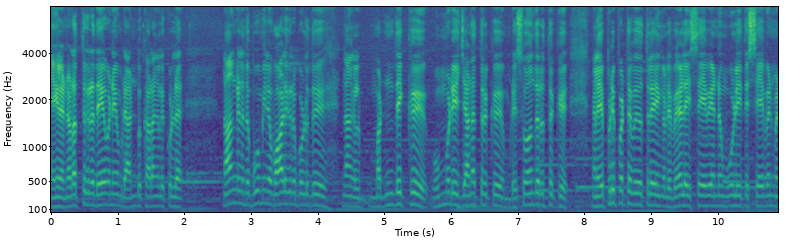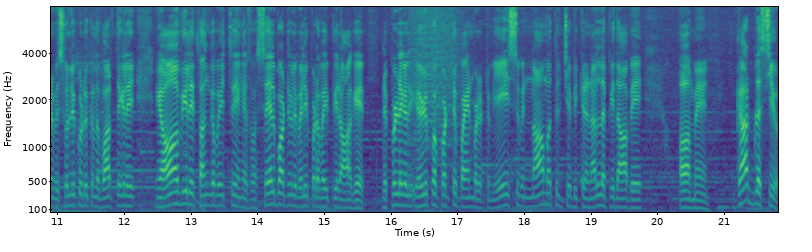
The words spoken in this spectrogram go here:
எங்களை நடத்துகிற தேவனே உடைய அன்பு கரங்களுக்குள்ள நாங்கள் இந்த பூமியில் வாழுகிற பொழுது நாங்கள் மந்தைக்கு உம்முடைய ஜனத்திற்கு உம்முடைய சுதந்திரத்துக்கு நாங்கள் எப்படிப்பட்ட விதத்தில் எங்களுடைய வேலை செய்ய வேண்டும் ஊழியத்தை செய்ய வேண்டும் என்று சொல்லிக் கொடுக்கிற வார்த்தைகளை எங்கள் ஆவியிலே தங்க வைத்து எங்கள் செயல்பாட்டுகளை வெளிப்பட வைப்பீராக. இந்த பிள்ளைகள் எழுப்பப்பட்டு பயன்படட்டும். இயேசுவின் நாமத்தில் ஜெபிக்கிற நல்ல பிதாவே. ஆமேன். God bless you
